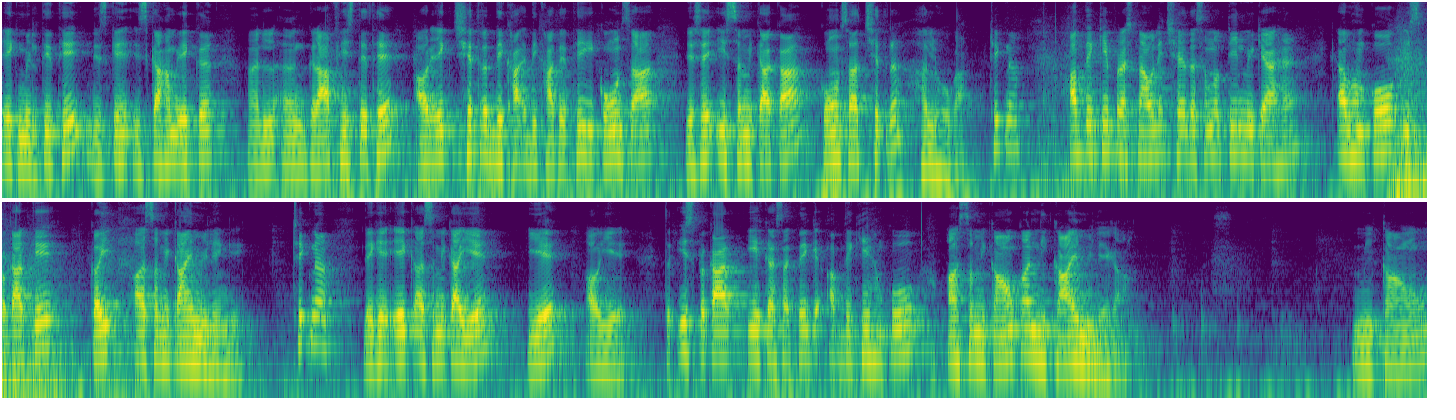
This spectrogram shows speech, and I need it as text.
एक मिलती थी, जिसके, इसका हम एक ग्राफ खींचते थे और एक क्षेत्र दिखा, दिखाते थे कि कौन सा, जैसे इस समीका का कौन सा क्षेत्र हल होगा। ठीक ना? अब देखिए प्रश्नावली छः दशमलव तीन में क्या है? अब हमको इस प्रकार के कई असमिकाएँ मिलेंगी। ठीक ना? देखिए एक असमिका ये ये और ये। तो इस प्रकार ये कह सकते हैं कि अब देखिए हमको असमिकाओं का निकाय मिलेगा। मिकाओं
